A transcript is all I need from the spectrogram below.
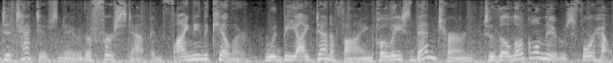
Detectives knew the first step in finding the killer would be identifying. Police then turned to the local news for help.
